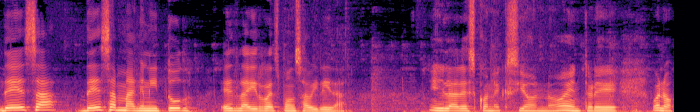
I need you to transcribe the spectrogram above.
De esa, de esa magnitud es la irresponsabilidad. Y la desconexión, ¿no? Entre, bueno,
